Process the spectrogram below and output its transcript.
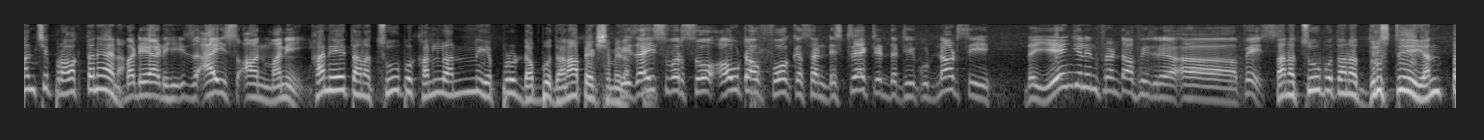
మంచి ప్రవక్తనే ఆయన. But he had his eyes on money కానీ తన చూపు కళ్ళు అన్ని ఎప్పుడు డబ్బు ధనాపేక్ష మీద. His eyes were so out of focus and distracted that he could not see the angel in front of his face తన చూపు తన దృష్టి ఎంత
